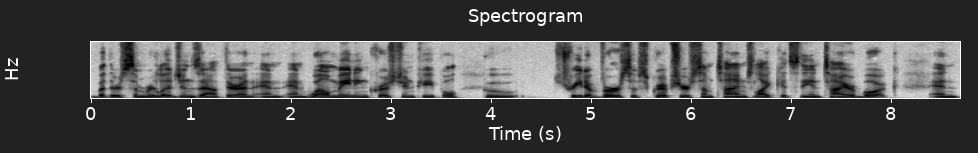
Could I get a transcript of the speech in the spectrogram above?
But there's some religions out there and, and, and well meaning Christian people who treat a verse of Scripture sometimes like it's the entire book. And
